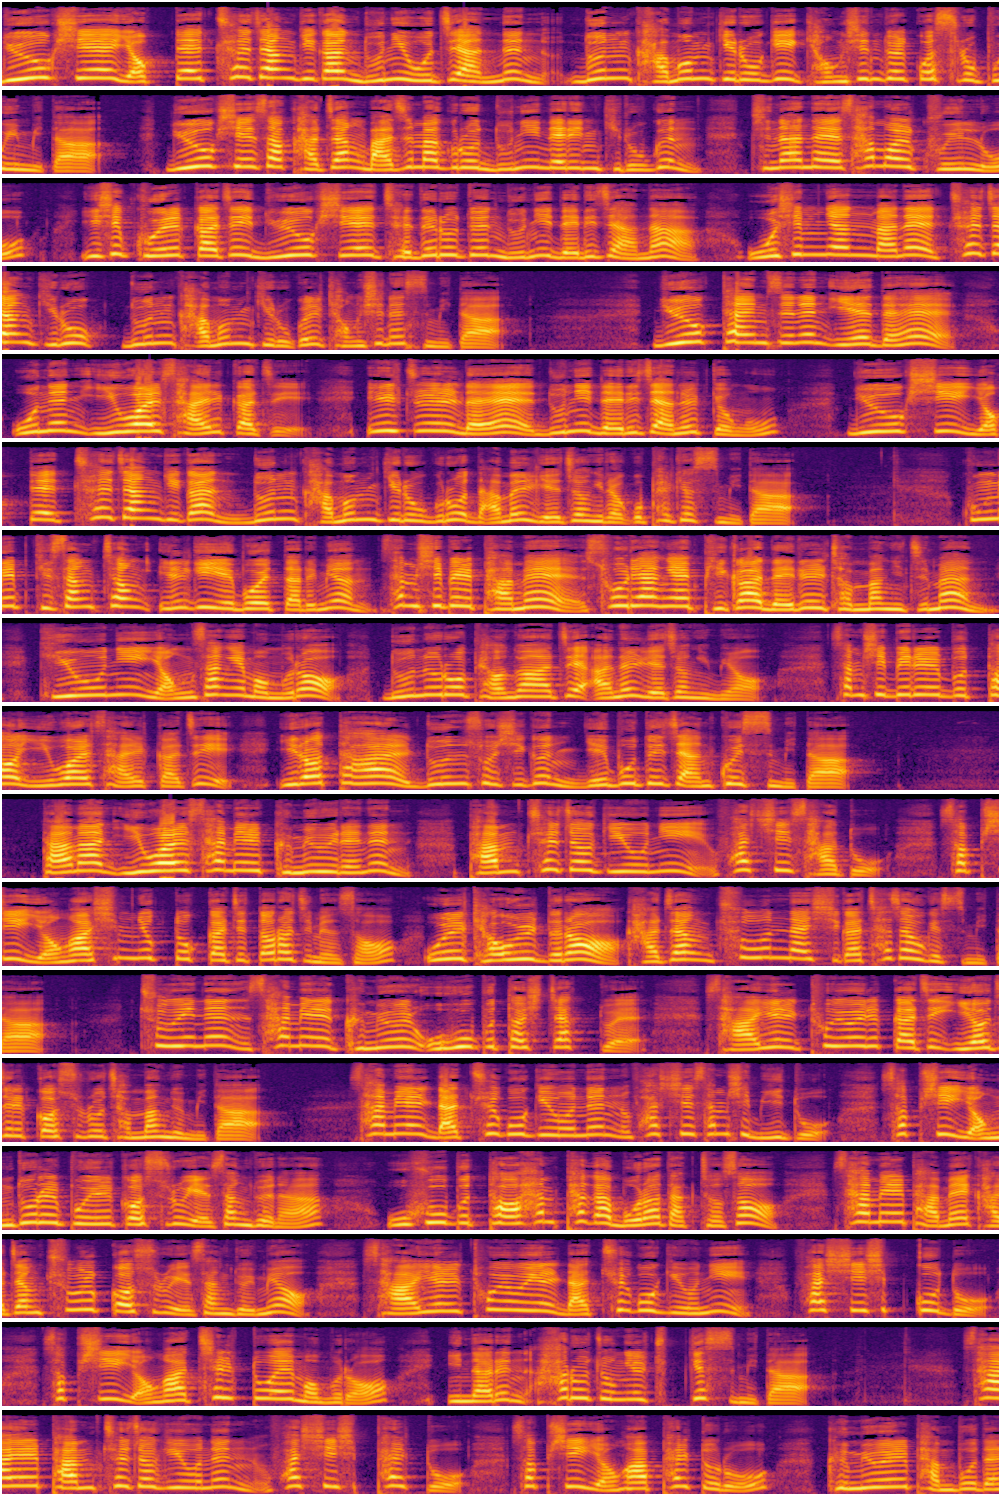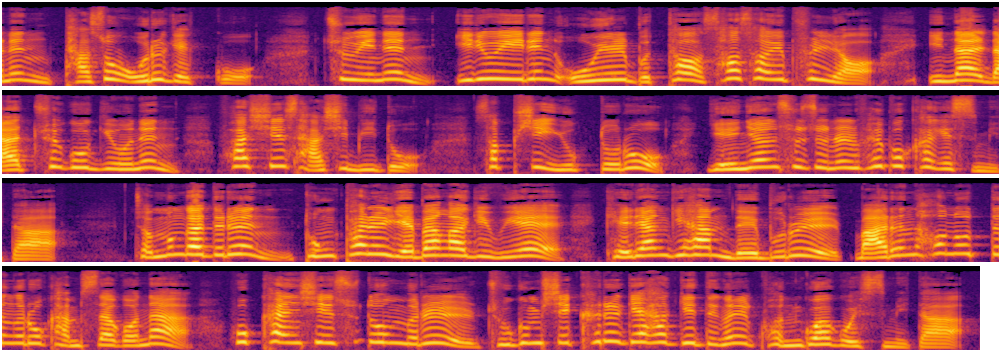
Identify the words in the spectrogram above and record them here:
뉴욕시의 역대 최장기간 눈이 오지 않는 눈 가뭄 기록이 경신될 것으로 보입니다. 뉴욕시에서 가장 마지막으로 눈이 내린 기록은 지난해 3월 9일로 29일까지 뉴욕시에 제대로 된 눈이 내리지 않아 50년 만에 최장 기록 눈 가뭄 기록을 경신했습니다. 뉴욕타임스는 이에 대해 오는 2월 4일까지 일주일 내에 눈이 내리지 않을 경우 뉴욕시 역대 최장기간 눈 가뭄 기록으로 남을 예정이라고 밝혔습니다. 국립기상청 일기예보에 따르면 30일 밤에 소량의 비가 내릴 전망이지만 기온이 영상에 머물어 눈으로 변화하지 않을 예정이며 31일부터 2월 4일까지 이렇다 할 눈 소식은 예보되지 않고 있습니다. 다만 2월 3일 금요일에는 밤 최저 기온이 화씨 4도, 섭씨 영하 16도까지 떨어지면서 올 겨울 들어 가장 추운 날씨가 찾아오겠습니다. 추위는 3일 금요일 오후부터 시작돼 4일 토요일까지 이어질 것으로 전망됩니다. 3일 낮 최고 기온은 화씨 32도, 섭씨 0도를 보일 것으로 예상되나 오후부터 한파가 몰아닥쳐서 3일 밤에 가장 추울 것으로 예상되며 4일 토요일 낮 최고 기온이 화씨 19도, 섭씨 영하 7도에 머물어 이날은 하루 종일 춥겠습니다. 4일 밤 최저 기온은 화씨 18도, 섭씨 영하 8도로 금요일 밤보다는 다소 오르겠고 추위는 일요일인 5일부터 서서히 풀려 이날 낮 최고 기온은 화씨 42도, 섭씨 6도로 예년 수준을 회복하겠습니다. 전문가들은 동파를 예방하기 위해 계량기함 내부를 마른 헌옷 등으로 감싸거나 혹한 시 수돗물을 조금씩 흐르게 하기 등을 권고하고 있습니다.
